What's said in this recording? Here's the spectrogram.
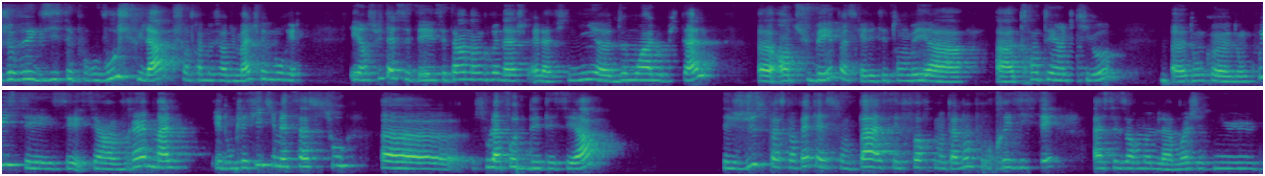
Je veux exister pour vous. Je suis là. Je suis en train de me faire du mal. Je vais mourir. Et ensuite, elle c'était, un engrenage. Elle a fini euh, deux mois à l'hôpital, euh, entubée parce qu'elle était tombée à, à 31 kilos. Euh, donc, euh, donc oui, c'est, c'est un vrai mal. Et donc les filles qui mettent ça sous euh, sous la faute des TCA, c'est juste parce qu'en fait, elles ne sont pas assez fortes mentalement pour résister à ces hormones-là. Moi, j'ai tenu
